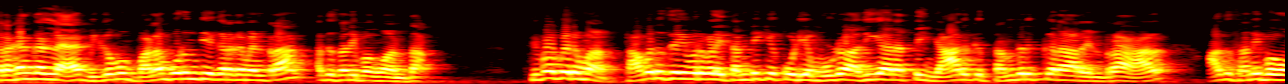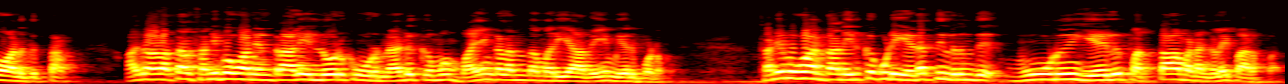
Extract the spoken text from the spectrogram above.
கிரகங்களில் மிகவும் பலம் பொருந்திய கிரகம் என்றால் அது சனி பகவான் தான். சிவபெருமான் தவறு செய்வர்களை தண்டிக்கக்கூடிய முழு அதிகாரத்தை யாருக்கு தந்திருக்கிறார் என்றால் அது சனி பகவானுக்குத்தான். அதனால தான் சனி பகவான் என்றாலே எல்லோருக்கும் ஒரு நடுக்கமும் பயங்கலந்த மரியாதையும் ஏற்படும். சனி பகவான் தான் இருக்கக்கூடிய இடத்திலிருந்து மூணு ஏழு பத்தாம் இடங்களை பார்ப்பார்.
